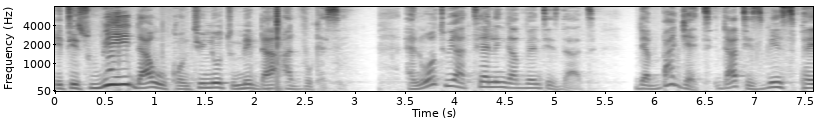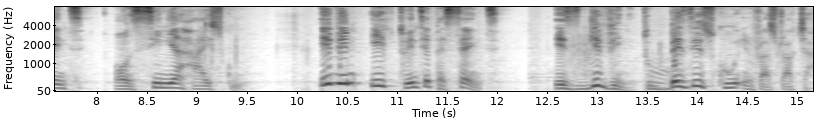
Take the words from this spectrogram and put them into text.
It is we that will continue to make that advocacy. And what we are telling government is that the budget that is being spent on senior high school, even if 20% is given to mm. basic school infrastructure,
